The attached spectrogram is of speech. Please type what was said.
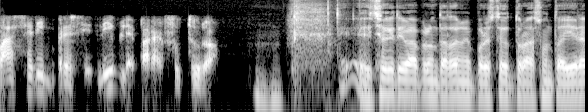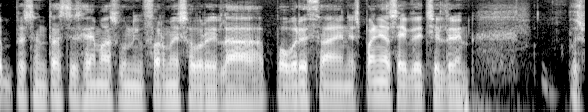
va a ser imprescindible para el futuro. He dicho que te iba a preguntar también por este otro asunto. Ayer presentaste además un informe sobre la pobreza en España, Save the Children. Pues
